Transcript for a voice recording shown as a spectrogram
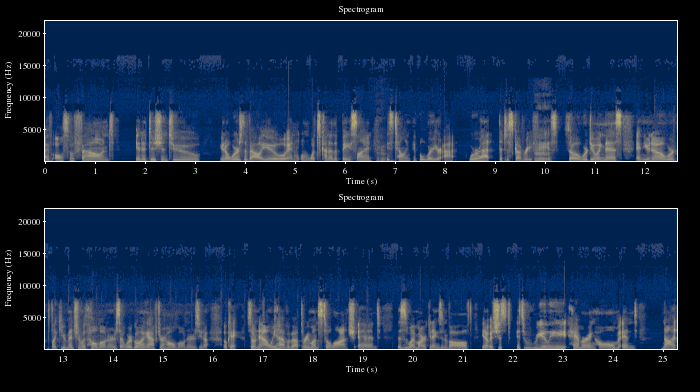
I've also found, in addition to, you know, where's the value and, and what's kind of the baseline, mm-hmm. is telling people where you're at. We're at the discovery mm. phase. Mm. So we're doing this, and you know, we're like you mentioned with homeowners that we're going after homeowners, you know. Okay, so now we have about three months to launch, and this is why marketing is involved. You know, it's just, it's really hammering home and not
